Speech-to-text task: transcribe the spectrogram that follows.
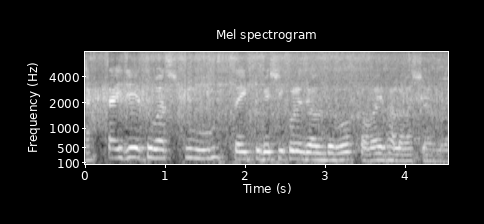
একটাই যেহেতু বা স্টু তাই একটু বেশি করে জল দেবো সবাই ভালোবাসি আমরা।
